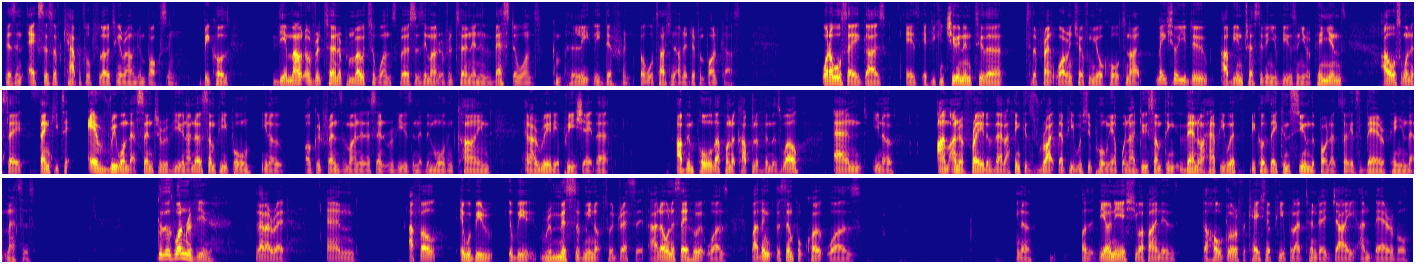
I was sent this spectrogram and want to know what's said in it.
there's an excess of capital floating around in boxing because the amount of return a promoter wants versus the amount of return an investor wants completely different. But we'll touch on that on a different podcast. What I will say, guys, is if you can tune into the to the Frank Warren show from York Hall tonight, make sure you do. I'll be interested in your views and your opinions. I also want to say thank you to everyone that sent a review. And I know some people, you know, are good friends of mine and they sent reviews and they've been more than kind. And I really appreciate that. I've been pulled up on a couple of them as well. And, you know, I'm unafraid of that. I think it's right that people should pull me up when I do something they're not happy with because they consume the product. So it's their opinion that matters. Because there's one review that I read and I felt it would be it would be remiss of me not to address it. I don't want to say who it was, but I think the simple quote was you know, was it the only issue I find is the whole glorification of people like Tunde Ajayi unbearable.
